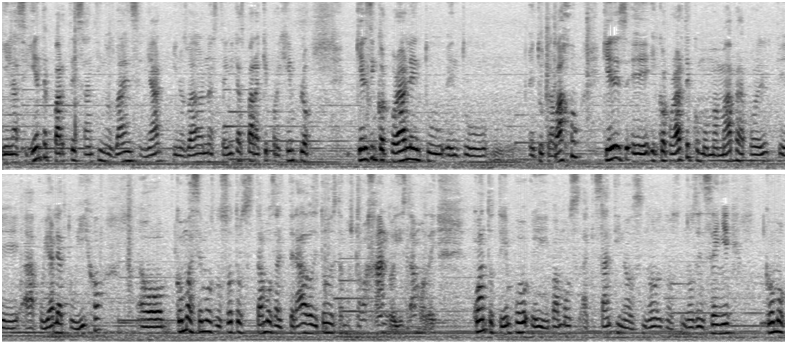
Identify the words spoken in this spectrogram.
y en la siguiente parte Santi nos va a enseñar y nos va a dar unas técnicas para que, por ejemplo, quieres incorporarle en tu, en tu en tu trabajo, quieres eh, incorporarte como mamá para poder eh, apoyarle a tu hijo, o cómo hacemos nosotros, estamos alterados y todos estamos trabajando y estamos de cuánto tiempo vamos a que Santi nos, nos, nos, enseñe cómo,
